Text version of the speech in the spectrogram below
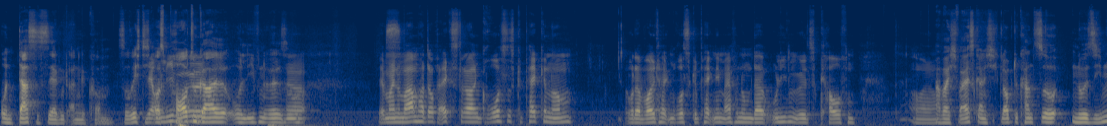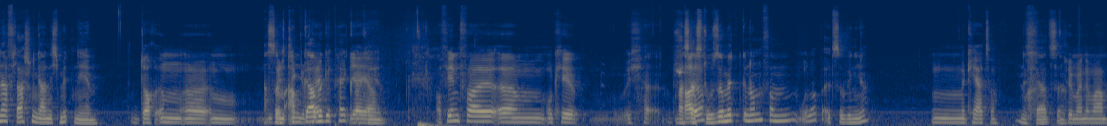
Und das ist sehr gut angekommen. So richtig Ja, aus Olivenöl- Portugal Olivenöl. So. Ja. ja, meine Mom hat auch extra ein großes Gepäck genommen. Oder wollte halt ein großes Gepäck nehmen, einfach nur um da Olivenöl zu kaufen. Aber, ja. Aber ich weiß gar nicht, ich glaube, du kannst so 07er Flaschen gar nicht mitnehmen. Doch im, äh, im, Ach so, im Abgabegepäck? Ja, ja. Auf jeden Fall, ähm, okay. Ich, Was hast du so mitgenommen vom Urlaub als Souvenir? Mm, Eine Kerze Eine Kerze. für meine Mom.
